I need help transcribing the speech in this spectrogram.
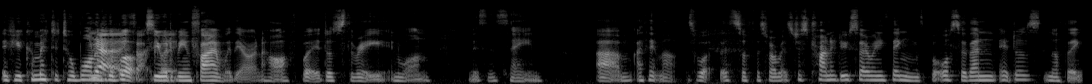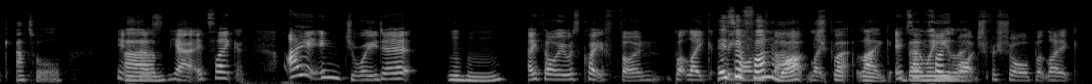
if you committed to one of the books, you would have been fine with the hour and a half, but it does three in one, and it's insane. Um, I think that's what this suffers from. It's just trying to do so many things, but also then it does nothing at all. It does. Um, Yeah, it's like I enjoyed it. hmm I thought it was quite fun, but like It's a fun that, watch, Like but like it's a fun you like, watch for sure, but like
